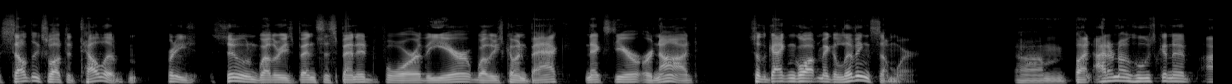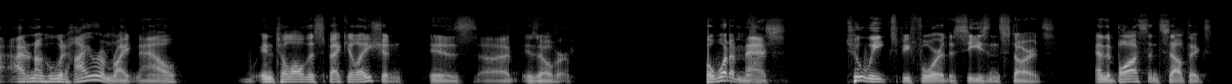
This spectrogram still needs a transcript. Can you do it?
Celtics will have to tell him pretty soon whether he's been suspended for the year, whether he's coming back next year or not, so the guy can go out and make a living somewhere. Um, but I don't know who's gonna. I, I don't know who would hire him right now until all this speculation is uh, is over. But what a mess! Two weeks before the season starts, and the Boston Celtics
